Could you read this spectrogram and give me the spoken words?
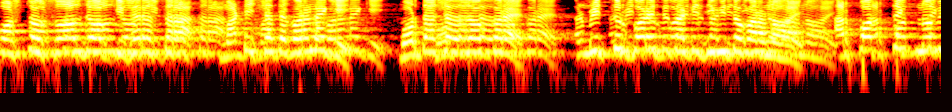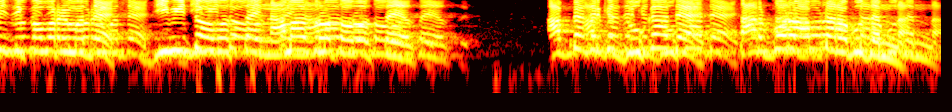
প্রশ্ন সওয়াল জবাব কি ফেরেশতারা? মাটির সাথে করে নাকি? মুর্দার সাথে জবাব করে? আর মৃত্যুর পরে তো তাকে জীবিত করানো হয়। আর প্রত্যেক নবীজি কবরের মধ্যে জীবিত অবস্থায়, নামাজরত অবস্থায় আছে। আপনাদেরকে ধোঁকা দেয়, তারপরও আপনারা বুঝেন না।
